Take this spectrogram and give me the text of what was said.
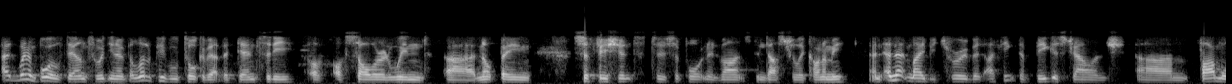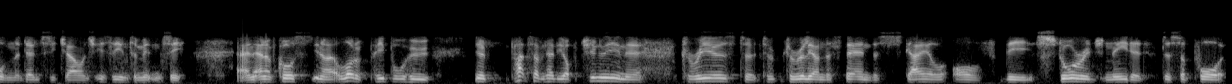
uh, when it boils down to it, you know, a lot of people talk about the density of, of solar and wind uh, not being sufficient to support an advanced industrial economy. And, and that may be true, but I think the biggest challenge, um, far more than the density challenge, is the intermittency. And, and of course, you know, a lot of people who you know, perhaps haven't had the opportunity in their careers to, to, to really understand the scale of the storage needed to support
